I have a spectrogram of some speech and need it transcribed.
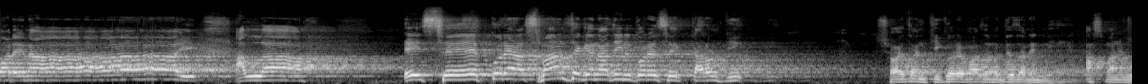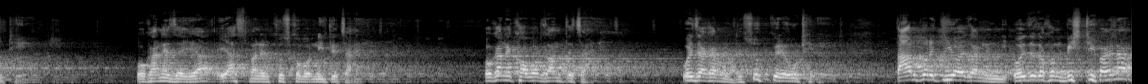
পারে নাই। আল্লাহ এই সেভ করে আসমান থেকে নাজিল করেছে, কারণ কি? শয়তান কি করে মাঝে মধ্যে জানেননি? আসমানে উঠে। ওখানে যাইয়া এই আসমানের খোঁজ খবর নিতে চায়। ওখানে খবর জানতে চায়। ওই জায়গার মধ্যে চুপ করে উঠে। তারপরে কি হয় জানেননি? ওই যে যখন বৃষ্টি হয় না,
